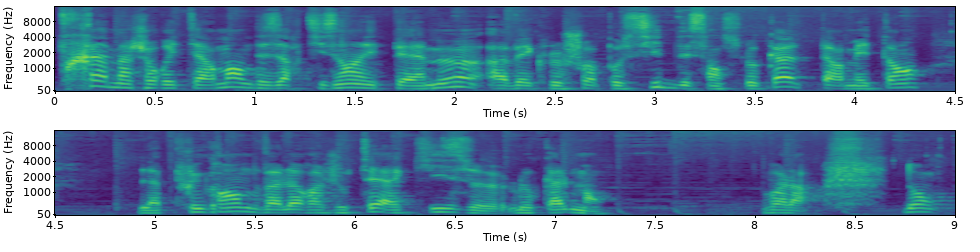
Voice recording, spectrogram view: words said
très majoritairement des artisans et PME avec le choix possible d'essence locale permettant la plus grande valeur ajoutée acquise localement. Voilà. Donc,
